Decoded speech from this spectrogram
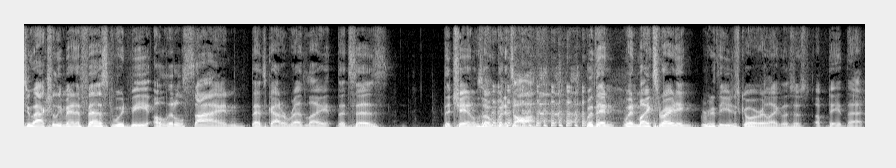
to actually manifest would be a little sign that's got a red light that says the channel's open, but it's off. but then when Mike's writing, Ruthy, you just go over like, let's just update that.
